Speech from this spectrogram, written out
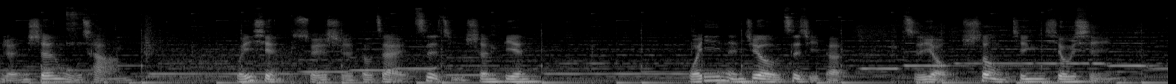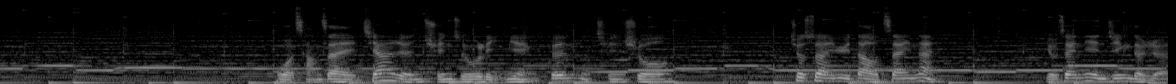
人生无常，危险随时都在自己身边。唯一能救自己的，只有诵经修行。我常在家人群组里面跟母亲说，就算遇到灾难，有在念经的人。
